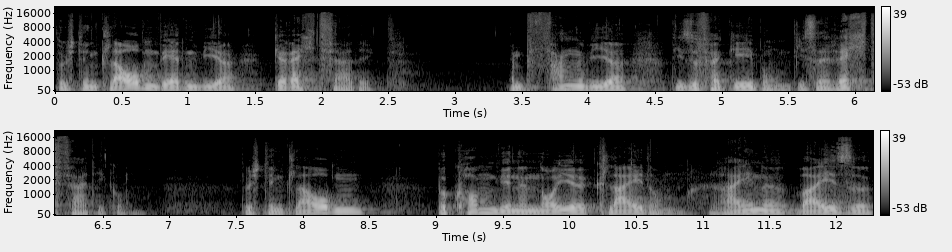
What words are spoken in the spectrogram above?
Durch den Glauben werden wir gerechtfertigt. Empfangen wir diese Vergebung, diese Rechtfertigung. Durch den Glauben bekommen wir eine neue Kleidung, reine, weise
